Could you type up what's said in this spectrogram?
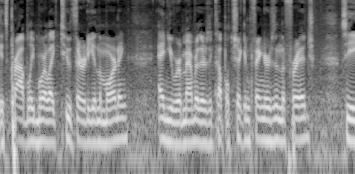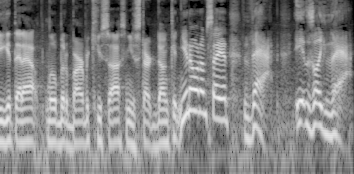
it's probably more like two thirty in the morning, and you remember there's a couple chicken fingers in the fridge, so you get that out, a little bit of barbecue sauce, and you start dunking. You know what I'm saying? That it's like that.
